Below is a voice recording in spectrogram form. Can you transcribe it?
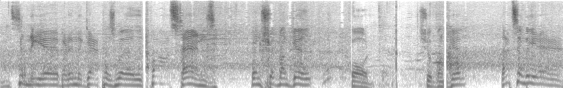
That's in the air, but in the gap as well. Fast hands from Shubman Gill. Forward. Shubman Gill. That's in the air.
